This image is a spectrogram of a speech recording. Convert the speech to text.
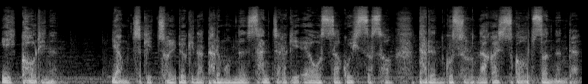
이 거리는 양측이 절벽이나 다름없는 산자락이 에워싸고 있어서 다른 곳으로 나갈 수가 없었는데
